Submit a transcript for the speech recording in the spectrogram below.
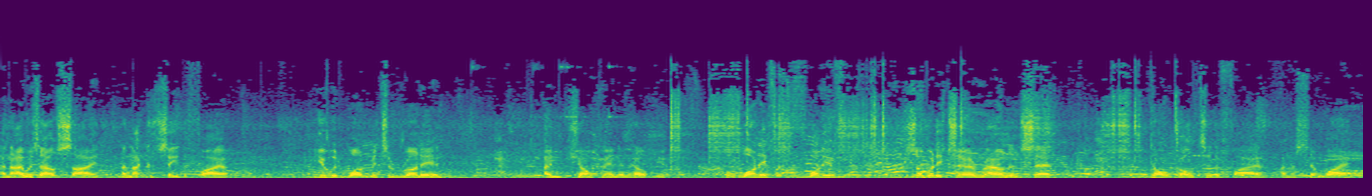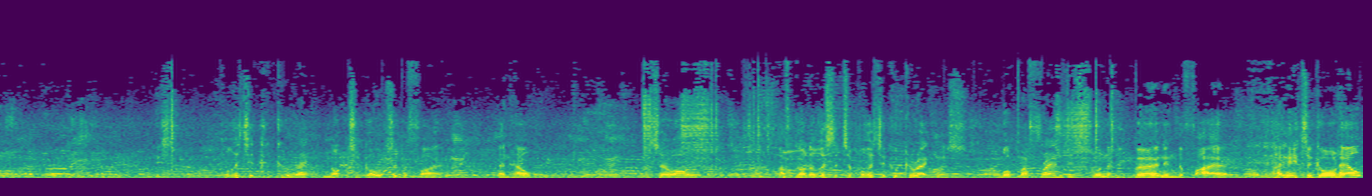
and I was outside and I could see the fire, you would want me to run in and jump in and help you. But what if what if somebody turned around and said, "Don't go to the fire," and I said, "Why?" It's politically correct not to go to the fire and help. I said, "Oh, I've got to listen to political correctness, but my friend is going to burn in the fire. I need to go and help."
